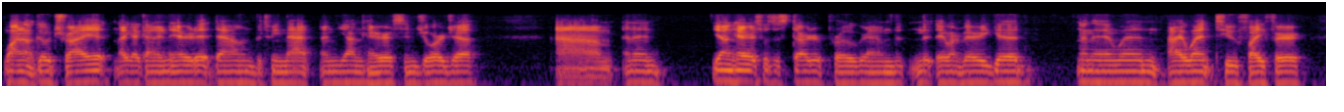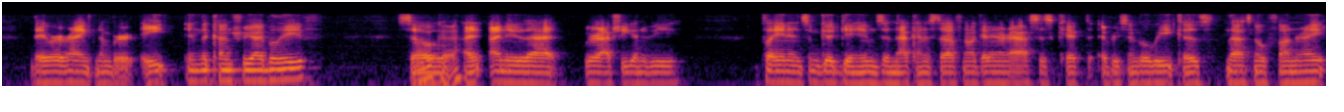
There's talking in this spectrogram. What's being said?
why not go try it?" Like I kind of narrowed it down between that and Young Harris in Georgia. Um, and then Young Harris was a starter program; they weren't very good. And then when I went to Pfeiffer, they were ranked number eight in the country, I believe. So Okay. I, I knew that we were actually going to be playing in some good games and that kind of stuff, not getting our asses kicked every single week because that's no fun, right?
